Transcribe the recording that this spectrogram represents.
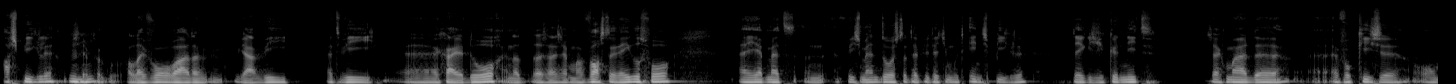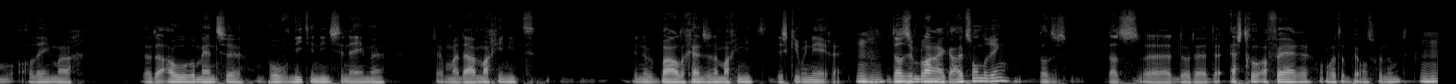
afspiegelen. Dus je Mhm. hebt ook allerlei voorwaarden. Ja, wie, met wie eh, ga je door? En dat, daar zijn zeg maar vaste regels voor. En je hebt met een faillissement doorstart heb je dat je moet inspiegelen. Dat betekent je kunt niet zeg maar de, eh, ervoor kiezen om alleen maar de, de oudere mensen bijvoorbeeld niet in dienst te nemen. Zeg maar, daar mag je niet binnen bepaalde grenzen, daar mag je niet discrimineren. Mhm. Dat is een belangrijke uitzondering. Dat is, dat is eh, door de, de Estro-affaire, wordt dat bij ons genoemd. Mhm.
